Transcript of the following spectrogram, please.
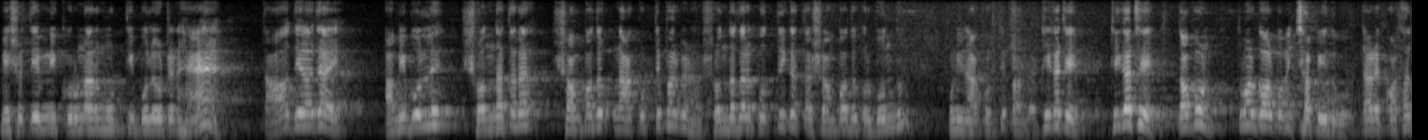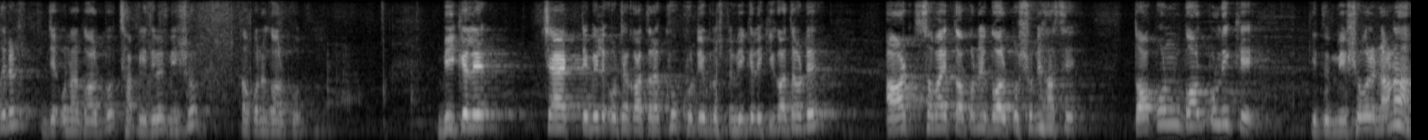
মেশো তেমনি করুণার মূর্তি বলে ওঠেন হ্যাঁ তাও দেওয়া যায়। আমি বললে সন্ধ্যা তারা সম্পাদক না করতে পারবে না। সন্ধ্যা তারা পত্রিকা, তার সম্পাদক ওর বন্ধু, উনি না করতে পারবে ঠিক আছে? ঠিক আছে, তপন, তোমার গল্প আমি ছাপিয়ে দেবো। তার কথা দিলেন যে, ওনার গল্প ছাপিয়ে দেবে মেশো তপনের গল্প। বিকেলে চায়ের টেবিলে ওঠে কথাটা, খুব খুঁটিয়ে প্রশ্ন, বিকেলে কী কথা ওঠে? আর সবাই তপনের গল্প শুনে হাসে। তপন গল্প লিখে, কিন্তু মেশো বলে, না না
